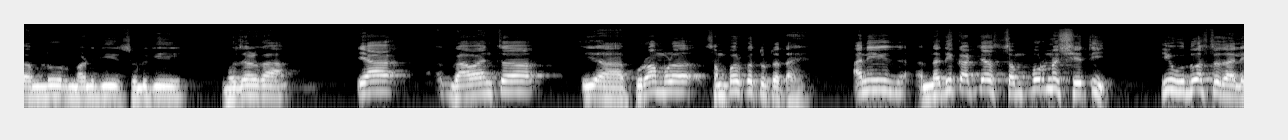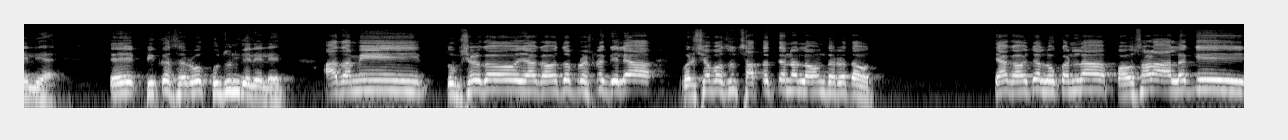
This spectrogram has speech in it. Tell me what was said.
तमलूर मणगी सुंडगी मुजळगा या गावांचं या पुरामुळं संपर्क तुटत आहे. आणि नदीकाठच्या संपूर्ण शेती ही उद्ध्वस्त झालेली आहे. ते पिकं सर्व कुजून गेलेले आहेत. आज आम्ही तुपशेळगाव या गावाचा प्रश्न गेल्या वर्षापासून सातत्यानं लावून धरत आहोत. त्या गावच्या लोकांना पावसाळा आलं की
